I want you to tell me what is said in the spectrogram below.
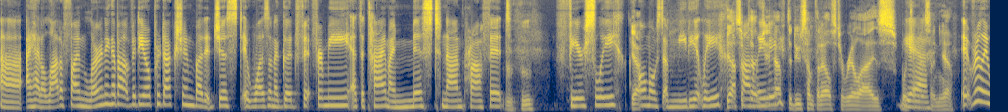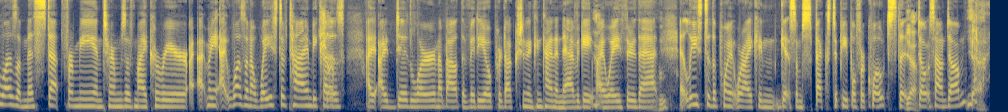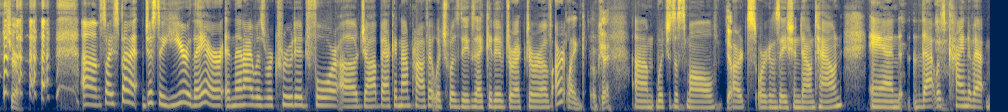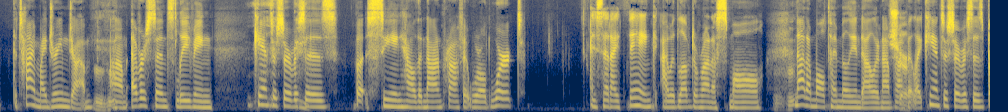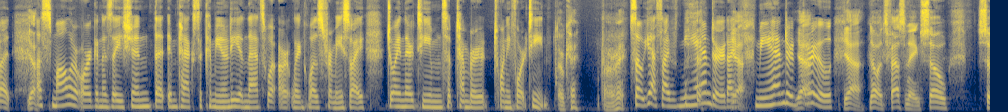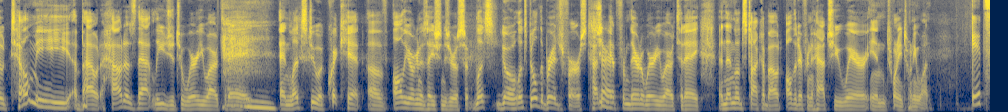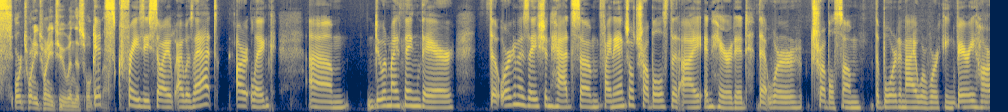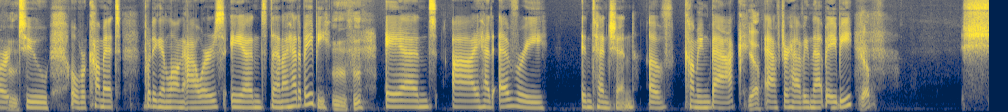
Uh, I had a lot of fun learning about video production, but it just it wasn't a good fit for me at the time. I missed nonprofit fiercely. Yeah. almost immediately Yeah. Sometimes leaving. you have to do something else to realize what you're missing. Yeah. It really was a misstep for me in terms of my career. I, I mean, it wasn't a waste of time because I, I did learn about the video production and can kind of navigate my way through that, Mm-hmm. at least to the point where I can get some specs to people for quotes that Yeah. don't sound dumb. Yeah. Sure. Um, so I spent just a year there, and then I was recruited for a job back in nonprofit, which was the executive director of ArtLink Okay. um, which is a small Yep. arts organization downtown. And that was kind of at the time my dream job. Um, ever since leaving cancer services, but seeing how the nonprofit world worked, I said, I think I would love to run a small, not a multi million dollar nonprofit Sure. like Cancer Services, but Yeah. a smaller organization that impacts the community. And that's what ArtLink was for me. So I joined their team in September 2014. Okay. All right. So yes, I've meandered. Yeah. I've meandered Yeah. through. Yeah. No, it's fascinating. So, so tell me about how does that lead you to where you are today? and let's do a quick hit of all the organizations you're. Let's go. Let's build the bridge first. How do you get from there to where you are today? And then let's talk about all the different hats you wear in 2021 It's or 2022 when this will come it's crazy. So I, I was at ArtLink, um, doing my thing there. The organization had some financial troubles that I inherited that were troublesome. The board and I were working very hard mm-hmm. to overcome it, putting in long hours, and then I had a baby. Mm-hmm. And I had every intention of coming back Yeah. after having that baby. Yep.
